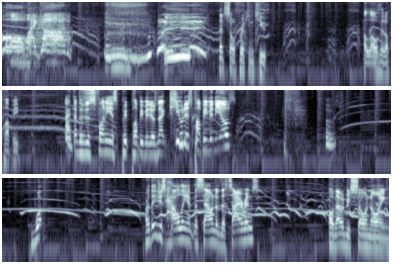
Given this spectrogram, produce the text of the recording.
Oh my god! That's so freaking cute. Hello, little puppy. I thought this was funniest puppy videos, not cutest puppy videos. What? Are they just howling at the sound of the sirens? Oh, that would be so annoying.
